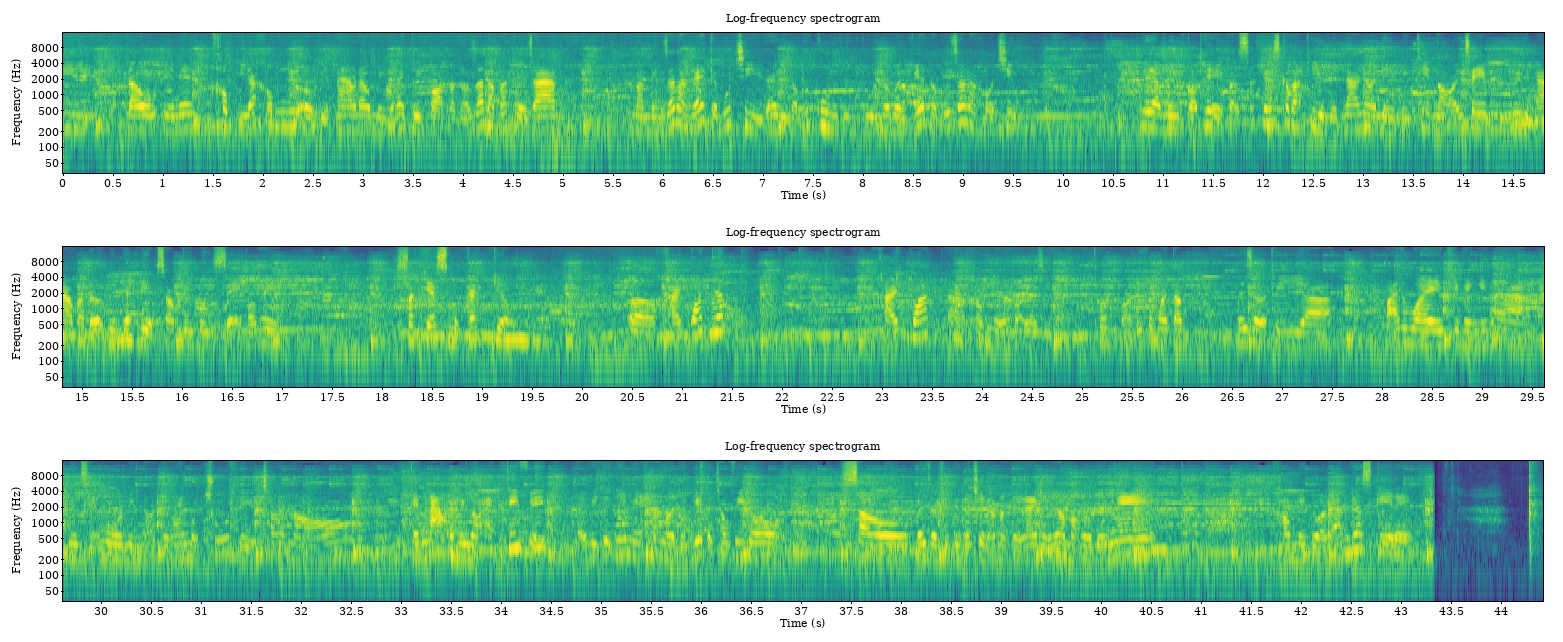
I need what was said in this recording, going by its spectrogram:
đâu thế nên không ý là không như ở Việt Nam đâu mình có thể tự gọt và nó rất là mất thời gian mà mình rất là ghét cái bút chì đây vì nó cứ cùn cùn cùn cho mình viết nó cứ rất là khó chịu. Nên là mình có thể vẫn suggest các bạn thi ở Việt Nam nhưng mà để mình thi nói xem như thế nào và đợi mình nhận điểm xong thì mình sẽ có thể suggest một cách kiểu uh, khái quát nhất khái quát à không người ta gọi là gì thôi bỏ đi không quan tâm. Bây giờ thì uh, by the way thì mình nghĩ là mình sẽ ngồi mình nói tiếng Anh một chút để cho nó cái não của mình nó active ấy. Tại vì tự nhiên mình nói tiếng Việt ở trong video. Sau, bây giờ thì mình sẽ chuyển sang nói tiếng Anh để cho mọi người muốn nghe. Không mình đùa đáng biết kia đây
